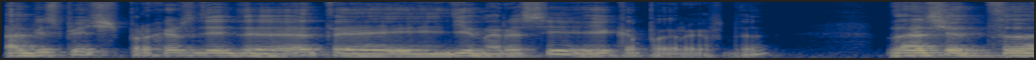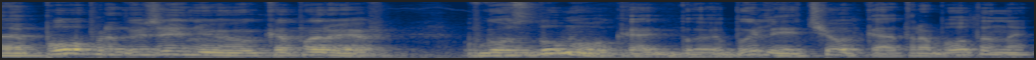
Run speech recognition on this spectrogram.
обеспечить прохождение этой Единой России и КПРФ. Да? Значит, э, по продвижению КПРФ в Госдуму как бы были четко отработаны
